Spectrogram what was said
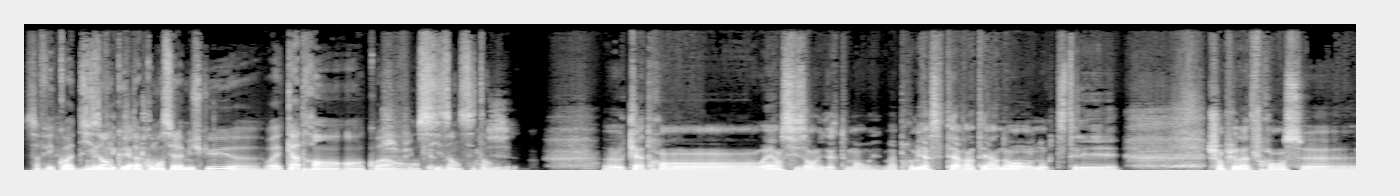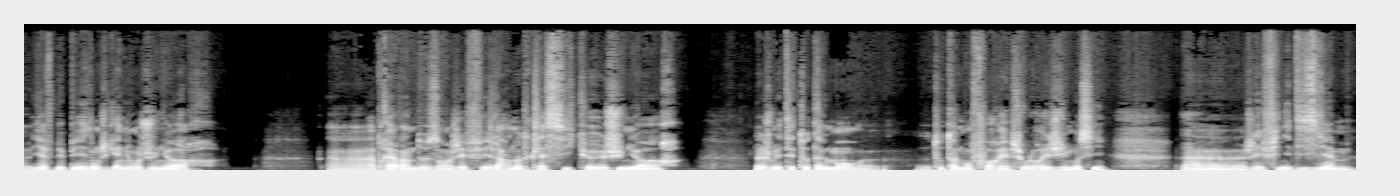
Ça fait quoi, 10 On ans que t'as quatre. commencé la muscu euh, Ouais, 4 en, en quoi En quatre. 6 ans, 7 ans? Euh, 4 en ouais en 6 ans exactement ouais. ma première c'était à 21 ans donc c'était les championnats de France euh, IFBB donc j'ai gagné en junior. Euh, après à 22 ans j'ai fait l'Arnold classique euh, junior. Là je m'étais totalement euh, totalement foiré sur le régime aussi. Euh, j'avais fini dixième.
